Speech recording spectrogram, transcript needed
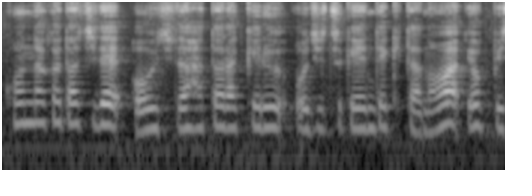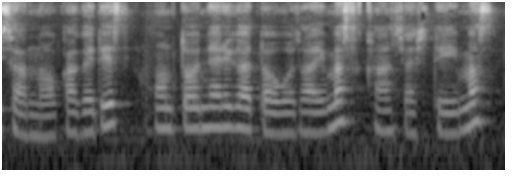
こんな形でお家で働けるを実現できたのはよっぴさんのおかげです。本当にありがとうございます。感謝しています。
